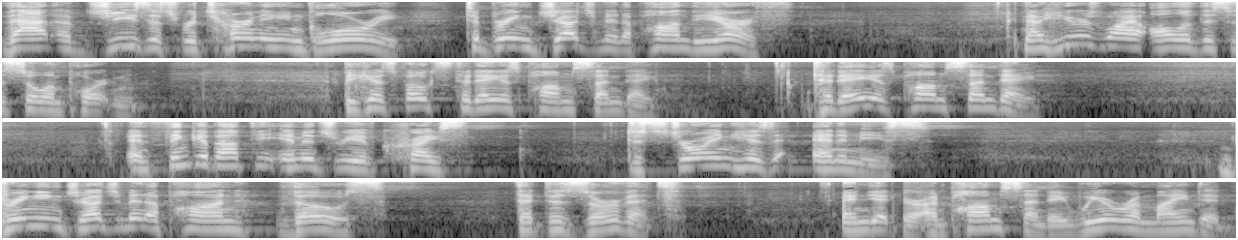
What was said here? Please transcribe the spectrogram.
that of Jesus returning in glory to bring judgment upon the earth. Now, here's why all of this is so important. Because, folks, today is Palm Sunday. Today is Palm Sunday. And think about the imagery of Christ destroying his enemies, bringing judgment upon those that deserve it. And yet, on Palm Sunday, we are reminded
